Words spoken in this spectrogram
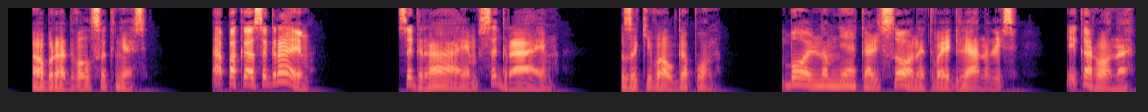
— обрадовался князь. «А пока сыграем?» «Сыграем, сыграем», — закивал Гапон. «Больно мне кальсоны твои глянулись. И корона».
